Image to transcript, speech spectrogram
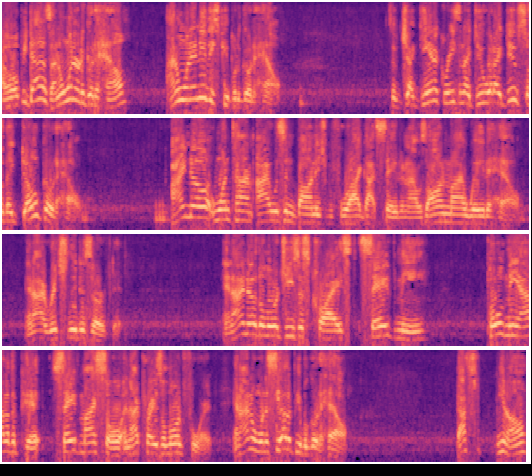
I hope he does. I don't want her to go to hell. I don't want any of these people to go to hell. It's a gigantic reason I do what I do, so they don't go to hell. I know at one time I was in bondage before I got saved, and I was on my way to hell, and I richly deserved it. And I know the Lord Jesus Christ saved me, pulled me out of the pit, saved my soul, and I praise the Lord for it. And I don't want to see other people go to hell. That's, you know,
